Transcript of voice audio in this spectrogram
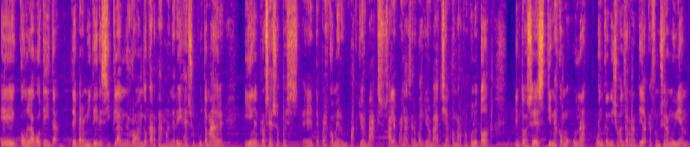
eh, con la gotita te permite ir ciclando y robando cartas de manera hija de su puta madre y en el proceso pues eh, te puedes comer un pack your backs, o sea, le puedes lanzar un pack your backs y a tomar por culo todo. Entonces tienes como una win condition alternativa que funciona muy bien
